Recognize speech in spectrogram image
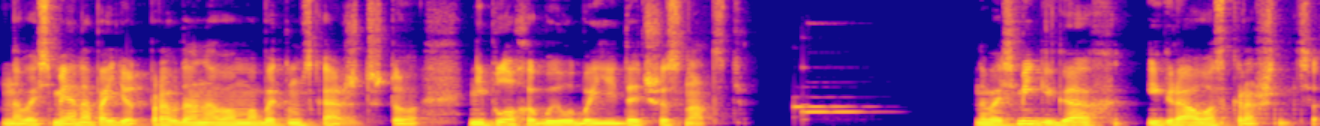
На 8 она пойдет. Правда, она вам об этом скажет, что неплохо было бы ей дать 16. На 8 гигах игра у вас крашнется.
